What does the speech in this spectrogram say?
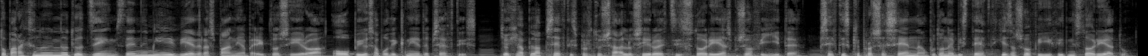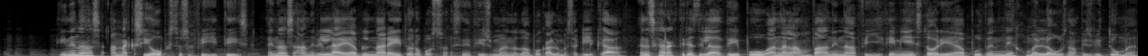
Το παράξενο είναι ότι ο James δεν είναι μια ιδιαίτερα σπάνια περίπτωση ήρωα, ο οποίος αποδεικνύεται ψεύτης. Και όχι απλά ψεύτης προς τους άλλους ήρωες της ιστορίας που σου αφηγείται, ψεύτης και προς εσένα που τον εμπιστεύτηκες να σου αφηγηθεί την ιστορία του. Είναι ένας αναξιόπιστος αφηγητής, ένας unreliable narrator όπως συνηθίζουμε να τον αποκαλούμε στα αγγλικά, ένας χαρακτήρας δηλαδή που αναλαμβάνει να αφηγηθεί μια ιστορία που δεν έχουμε λόγους να αμφισβητούμε,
